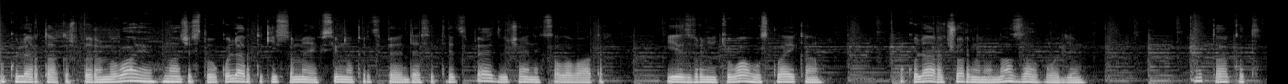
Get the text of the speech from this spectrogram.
Окуляр також перемиваю, начисто окуляр такий самий, як 7 на 35 10 35 звичайних салаватах. І зверніть увагу, склейка окуляра чорнена на заводі. Отак от.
